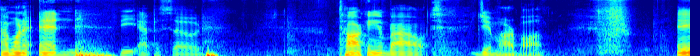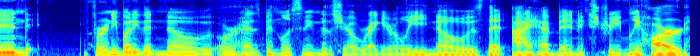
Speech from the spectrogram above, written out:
I want to end the episode talking about Jim Harbaugh. And for anybody that knows or has been listening to the show regularly knows that I have been extremely hard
